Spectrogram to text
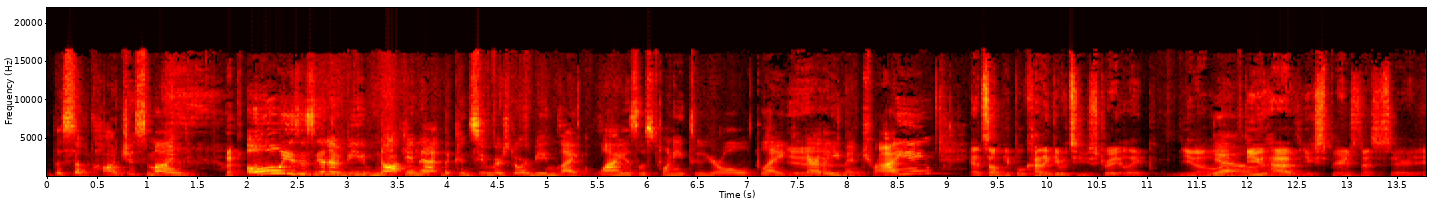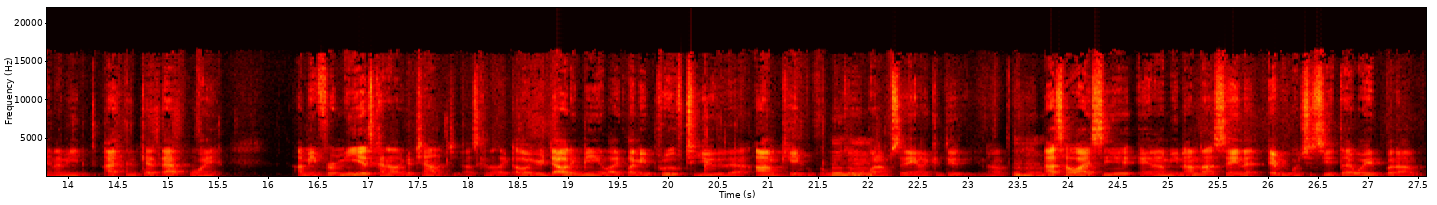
the subconscious mind always is gonna be knocking at the consumer's door, being like, "Why is this 22 year old like? Yeah. Are they even trying?" And some people kind of give it to you straight, like, you know, Yeah. like, do you have the experience necessary? And I mean, I think at that point, I mean, for me, it's kind of like a challenge. You know, it's kind of like, oh, you're doubting me. Like, let me prove to you that I'm capable of Mm-hmm. doing what I'm saying I could do. You know, that's how I see it. And I mean, I'm not saying that everyone should see it that way, but um,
